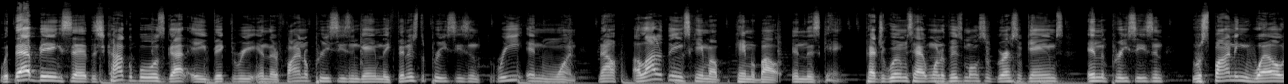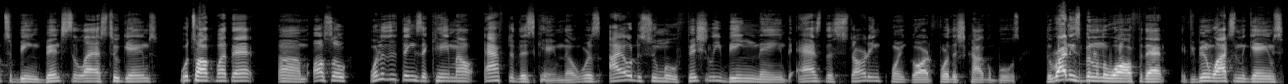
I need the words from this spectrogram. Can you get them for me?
With that being said, the Chicago Bulls got a victory in their final preseason game. They finished the preseason three and one. Now, a lot of things came up came about in this game. Patrick Williams had one of his most aggressive games in the preseason responding well to being benched the last two games. We'll talk about that. Um, also, one of the things that came out after this game, though, was Ayo Dosunmu officially being named as the starting point guard for the Chicago Bulls. The writing's been on the wall for that. If you've been watching the games,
